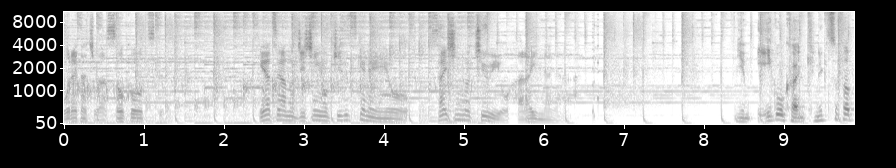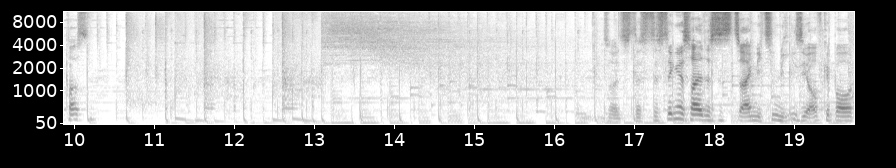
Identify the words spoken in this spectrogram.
俺たちはそこを作る奴らの自信を傷つけねえよう細心の注意を払いながら。Ihrem Ego keinen Knick zu verpassen? So, jetzt, das, das Ding ist halt, es ist eigentlich ziemlich easy aufgebaut.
